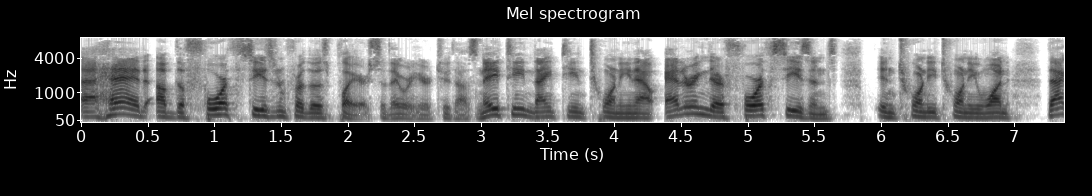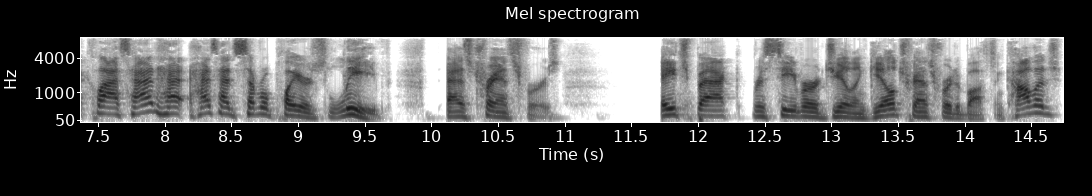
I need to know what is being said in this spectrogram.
ahead of the fourth season for those players. So they were here 2018, 19, 20, now entering their fourth seasons in 2021. That class had, has had several players leave as transfers. H-back receiver Jaelen Gill transferred to Boston College.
